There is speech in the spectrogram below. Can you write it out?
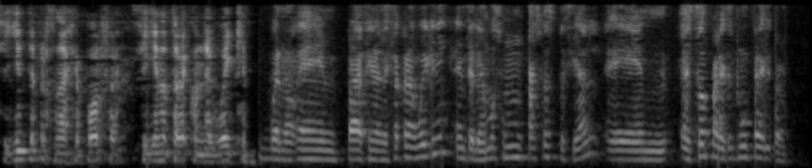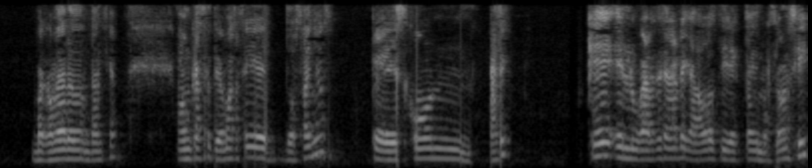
Siguiente personaje, porfa. Siguiendo otra vez con Waken. Bueno, em, para finalizar con Awakening, eh, tenemos un caso especial. em, esto parece muy parecido, pero va a cambiar de redundancia, a un caso que tuvimos hace dos años, que es con Case, que en lugar de ser agregados directo a inversión, sí,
